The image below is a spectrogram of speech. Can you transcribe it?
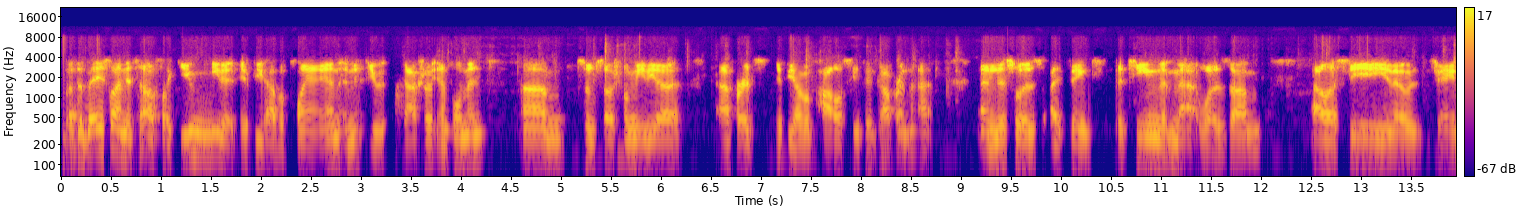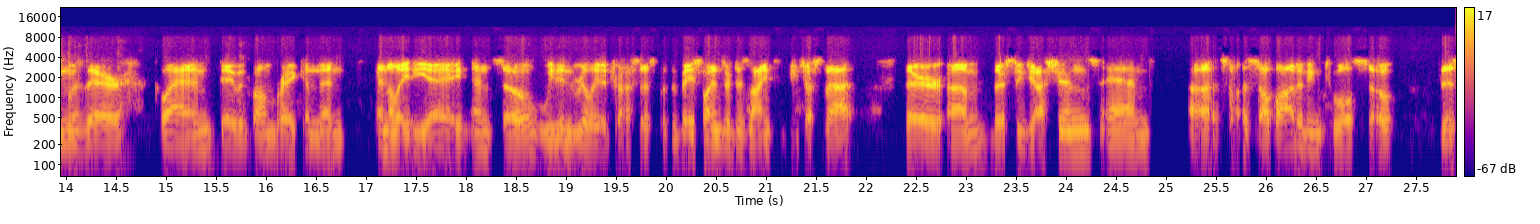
But the baseline itself, like you need it if you have a plan and if you actually implement um, some social media efforts, if you have a policy to govern that. And this was, I think, the team that met was um, LSC. You know, Jane was there, Glenn, David Bonebrake, and then NLADA. And so we didn't really address this, but the baselines are designed to be just that. They're um, they're suggestions and uh, a self-auditing tool. So this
